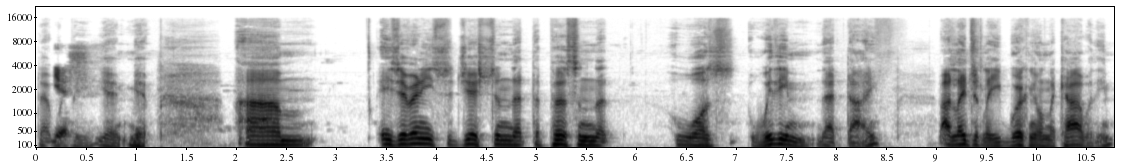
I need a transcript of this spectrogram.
That yes. would be, yeah, yeah. Um, Is there any suggestion that the person that was with him that day, allegedly working on the car with him,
